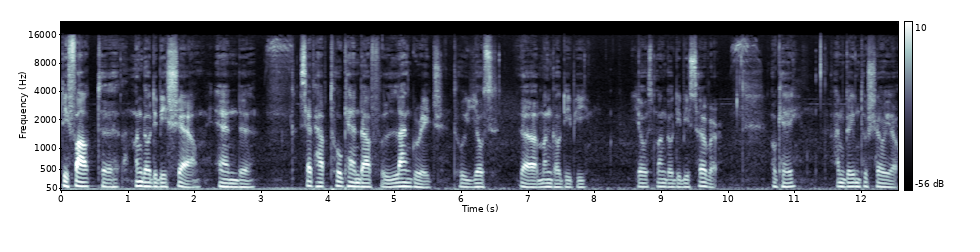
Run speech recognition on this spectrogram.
default uh, MongoDB shell and uh, set up two kind of language to use the MongoDB, use MongoDB server. Okay, I'm going to show you.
